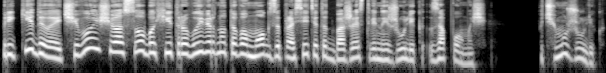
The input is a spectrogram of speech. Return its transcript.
прикидывая, чего еще особо хитро вывернутого мог запросить этот божественный жулик за помощь. Почему жулик?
